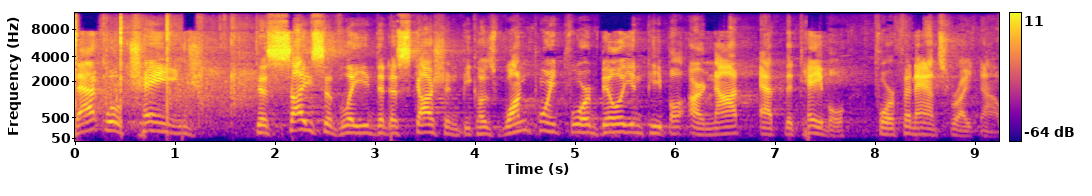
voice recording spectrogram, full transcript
That will change decisively the discussion because 1.4 billion people are not at the table for finance right now,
